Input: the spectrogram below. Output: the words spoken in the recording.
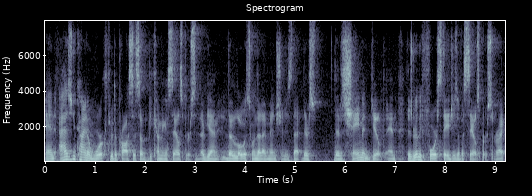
And as you kind of work through the process of becoming a salesperson, again, the lowest one that I mentioned is that there's there's shame and guilt, and there's really four stages of a salesperson, right?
